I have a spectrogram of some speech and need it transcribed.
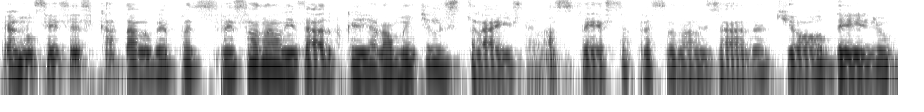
Eu não sei se esse catálogo é personalizado, porque geralmente eles trazem as festas personalizadas que eu odeio.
